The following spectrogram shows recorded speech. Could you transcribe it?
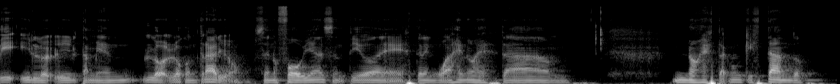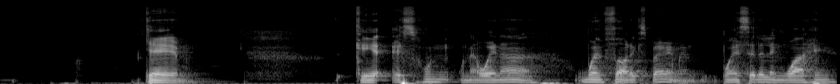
y, también lo, lo, contrario, xenofobia en el sentido de este lenguaje nos está, nos está conquistando. Que, que es un, una buena, un buen thought experiment. Puede ser el lenguaje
